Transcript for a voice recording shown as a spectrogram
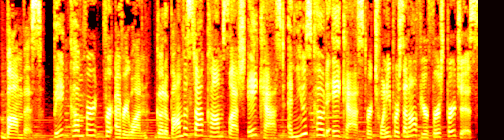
Bombas. Big comfort for everyone. Go to bombas.com slash ACAST and use code ACAST for 20% off your first purchase.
